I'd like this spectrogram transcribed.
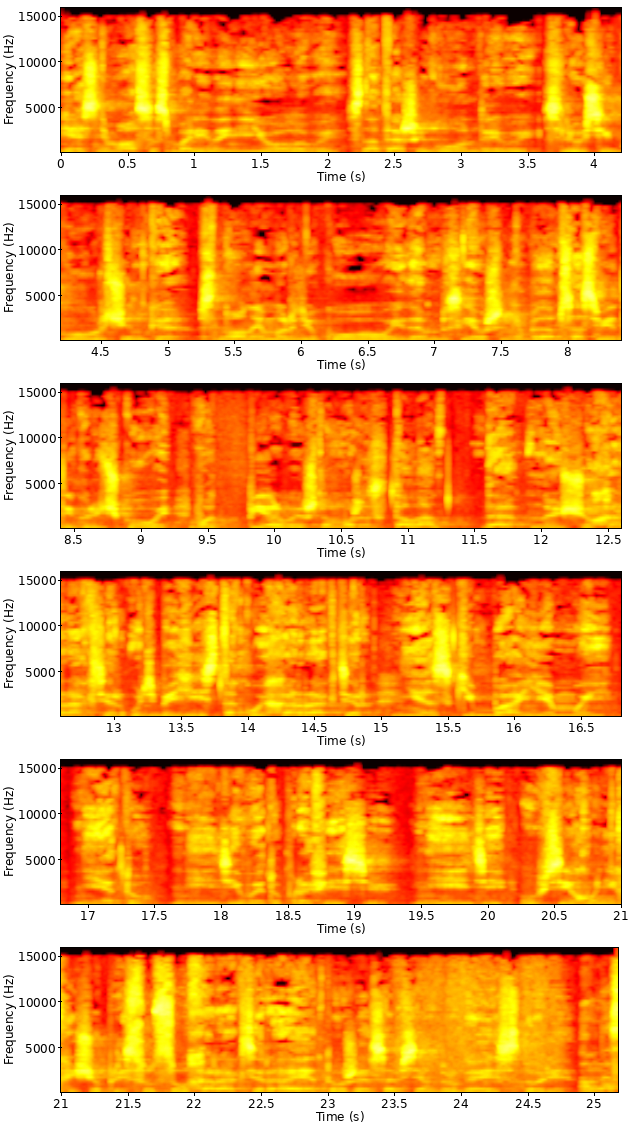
я снимался с Мариной Ниеловой, с Наташей Гундревой, с Люсей Гурченко, с Ноной Мордюковой, там, с, я уж не там, со Светой Крючковой. Вот первое, что можно талант, да, но еще характер. У тебя есть такой характер, несгибаемый? Нету. Не иди в эту профессию. Не иди. У всех у них еще присутствовал характер, а это уже совсем другая история. А У нас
